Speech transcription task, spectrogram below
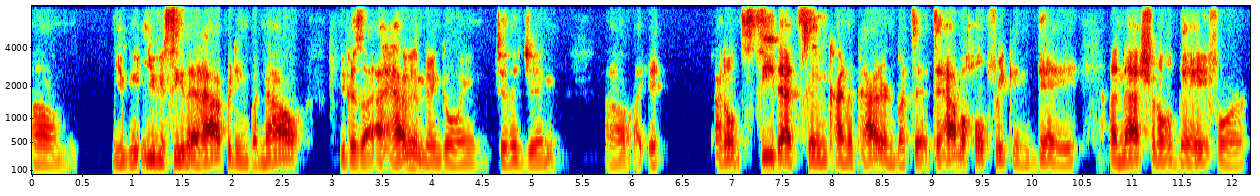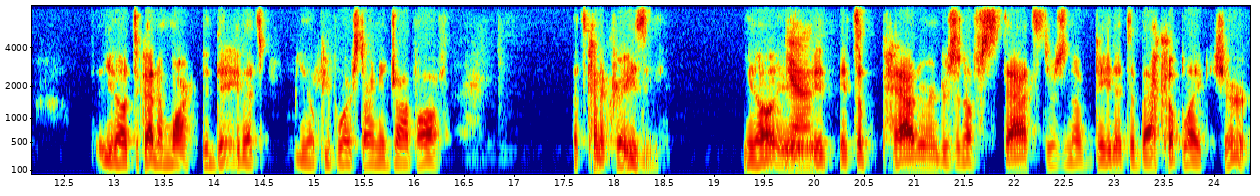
um, you can you can see that happening. But now because I, I haven't been going to the gym, uh, it I don't see that same kind of pattern. But to to have a whole freaking day, a national day for, you know, to kind of mark the day that's you know people are starting to drop off. That's kind of crazy. You know, yeah. it, it, it's a pattern. There's enough stats. There's enough data to back up. Like, sure,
